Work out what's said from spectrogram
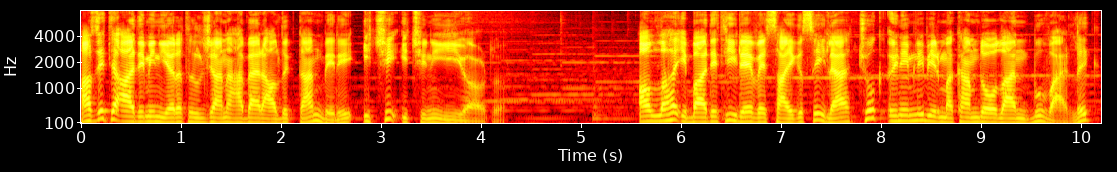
Hz. Adem'in yaratılacağını haber aldıktan beri içi içini yiyordu. Allah'a ibadetiyle ve saygısıyla çok önemli bir makamda olan bu varlık,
